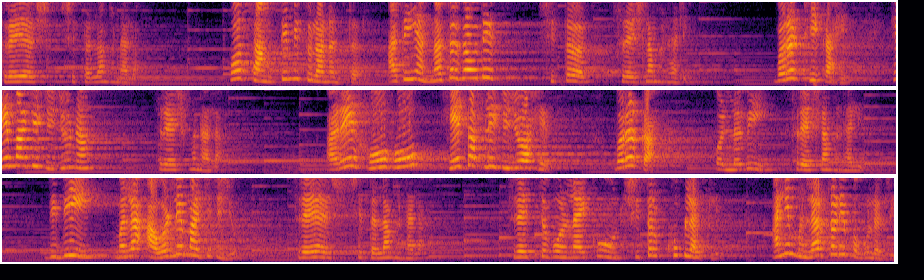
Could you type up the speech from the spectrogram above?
श्रेयश शीतलला म्हणाला हो सांगते मी तुला नंतर आधी यांना तर जाऊ देत. शीतल श्रेयशला म्हणाली बरं ठीक आहे हे माझे जिजू ना? श्रेयश म्हणाला अरे हो हो हेच आपले जिजू आहेत बरं का? पल्लवी श्रेयसला म्हणाली दिदी मला आवडले माझे जिजू. श्रेयस शीतलला म्हणाला श्रेयसचं बोलणं ऐकून शीतल खूप लाजली आणि मल्हारकडे बघू लागली.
